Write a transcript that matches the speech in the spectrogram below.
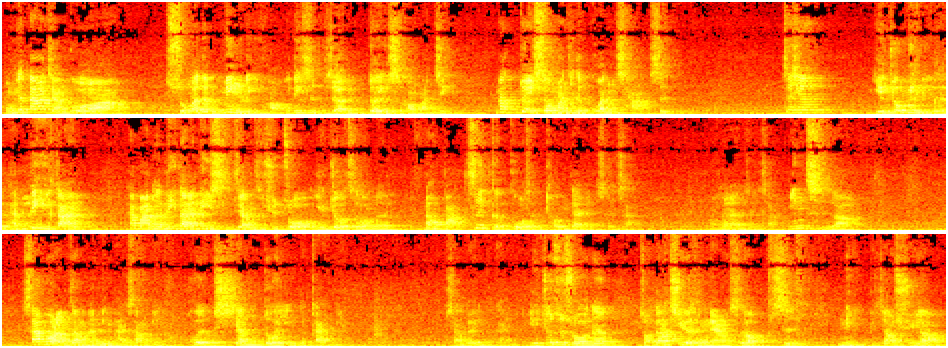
我们跟大家讲过啊，所有的命理哈，一定是人对应时空环境。那对时空环境的观察是这些研究命理的人，他历代。他把那个历代历史这样子去做研究之后呢，然后把这个过程投影在人身上，投影在人身上。因此啊，杀破狼在我们的命盘上面会有相对应的概念，相对应的概念。也就是说呢，走到七月同梁的时候，是你比较需要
